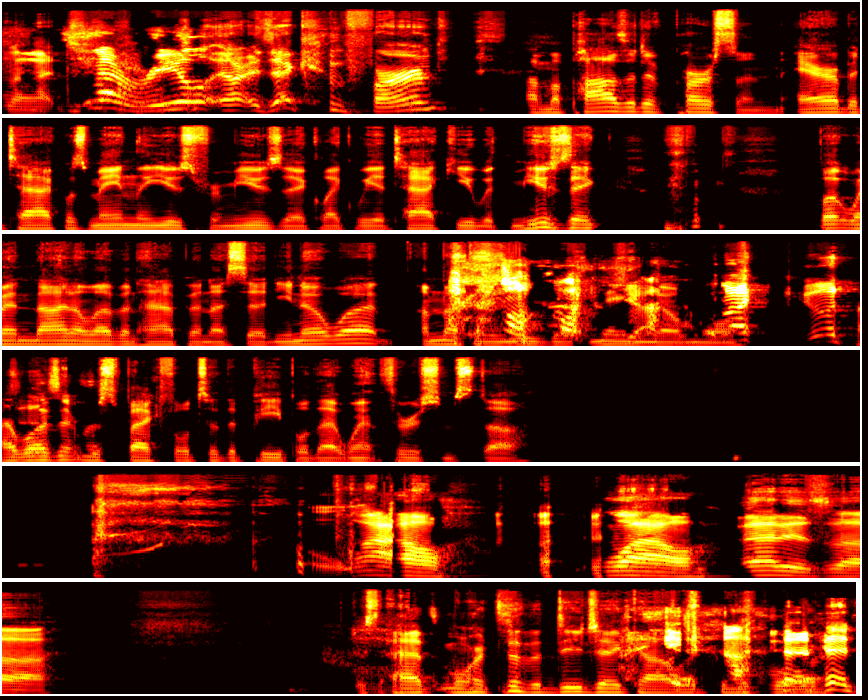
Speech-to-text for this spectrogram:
is not. Is that real? Or Is that confirmed? I'm a positive person. Arab Attack was mainly used for music, like we attack you with music. but when 9/11 happened, I said, "You know what? I'm not going to oh use that Oh, name God. no more." My goodness. I wasn't respectful to the people that went through some stuff. Wow. wow. That is uh Just adds more to the DJ Khaled. folklore. it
